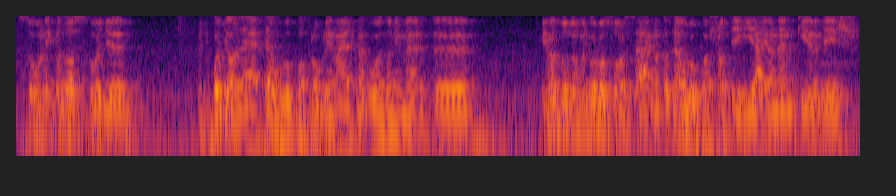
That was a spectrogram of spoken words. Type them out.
szólnék az az, hogy, hogy hogyan lehet Európa problémáját megoldani, mert én azt gondolom, hogy Oroszországnak az Európa stratégiája nem kérdés,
